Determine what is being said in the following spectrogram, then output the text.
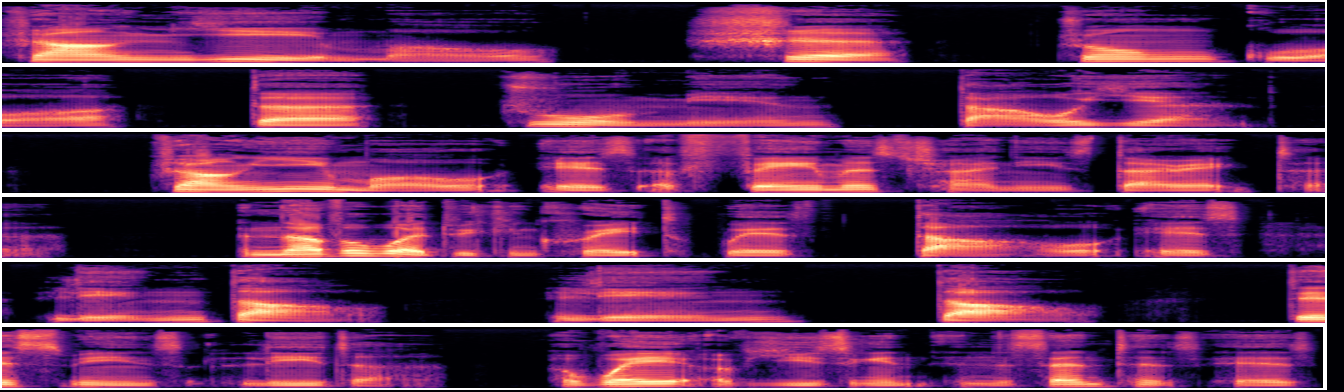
张艺谋是中国的着名导演。 Zhang Yimou is a famous Chinese director. Another word we can create with Dao is 领导,领导. This means leader. A way of using it in a sentence is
